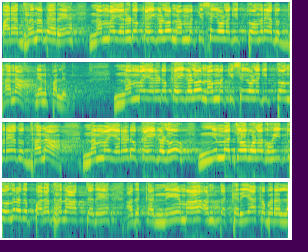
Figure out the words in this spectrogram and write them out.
ಪರಧನ ಬೇರೆ. ನಮ್ಮ ಎರಡು ಕೈಗಳು ನಮ್ಮ ಕಿಸೆಯೊಳಗಿತ್ತು ಅಂದರೆ ಅದು ಧನ, ನೆನಪಲ್ಲಿರಲಿ. ನಮ್ಮ ಎರಡು ಕೈಗಳು ನಮ್ಮ ಕಿಸೆಯೊಳಗಿತ್ತು ಅಂದರೆ ಅದು ಧನ. ನಮ್ಮ ಎರಡು ಕೈಗಳು ನಿಮ್ಮ ಜೋಬೊಳಗೆ ಹೋಯಿತು ಅಂದರೆ ಅದು ಪರಧನ ಆಗ್ತದೆ. ಅದಕ್ಕೆ ನೇಮ ಅಂತ ಕರಿಯಾಕ ಬರಲ್ಲ.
